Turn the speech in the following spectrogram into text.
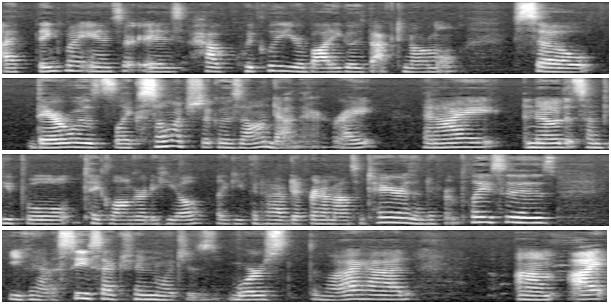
I think my answer is how quickly your body goes back to normal. So, there was like so much that goes on down there, right? And I know that some people take longer to heal. Like you can have different amounts of tears in different places. You can have a C-section, which is worse than what I had. Um, I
